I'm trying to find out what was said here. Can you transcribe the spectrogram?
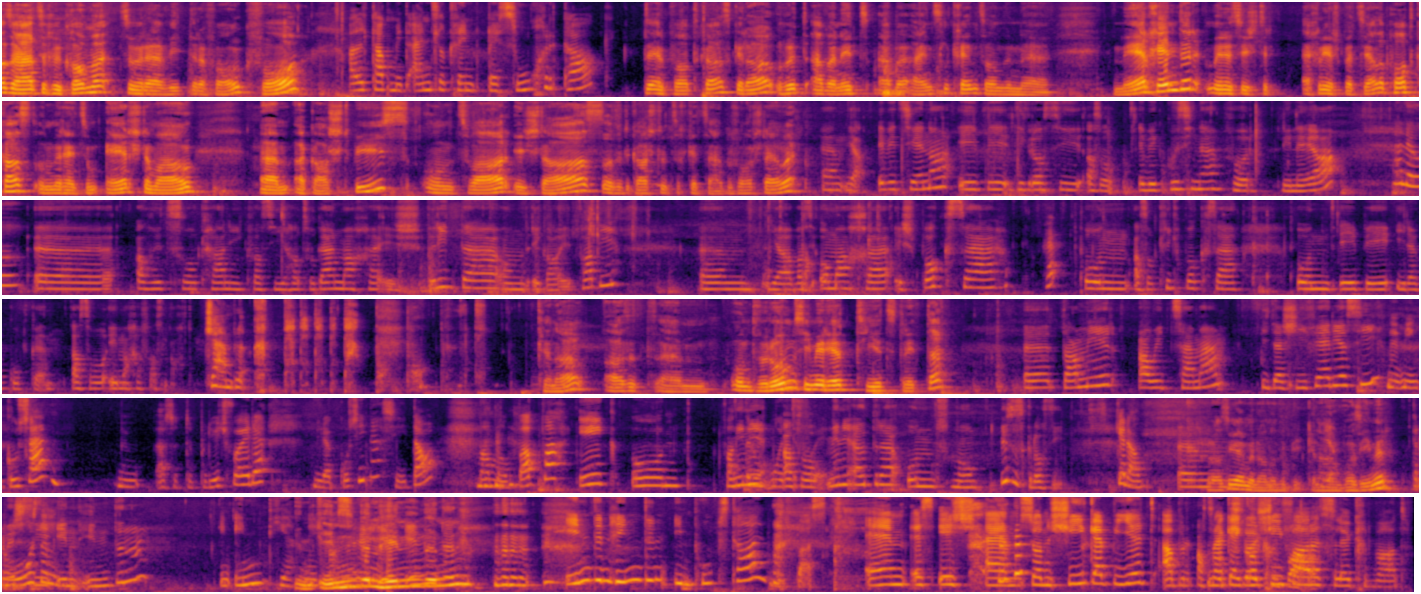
Also herzlich willkommen zu einer weiteren Folge von Alltag mit Einzelkind Besuchertag. der Podcast, genau. Heute eben nicht eben Einzelkind, sondern äh, mehr Kinder. Wir, es ist der, ein, bisschen ein spezieller Podcast und wir haben zum ersten Mal ähm, einen Gast bei uns. Und zwar ist das, oder der Gast tut sich jetzt selber vorstellen. Ähm, ja, ich bin Sienna, ich bin die grosse, also ich bin Cousine von Linnea. Hallo. Äh, also jetzt so kann ich quasi halt so gerne machen, ist Reiten und ich gehe in die Pfadi. Ähm, ja, was ich auch mache, ist Boxen und also Kickboxen und ich bin in der Gucke. Also ich mache Fasnacht. Jamblock. Genau. Also, ähm, und warum sind wir heute hier zu dritten? Äh, da wir alle zusammen in der Skiferien sind, Mit meinem Cousin. Mit- Also der Bruder von ihr. Meine Cousine sind da. Mama und Papa. ich und Vater meine, und Mutter also meine Eltern und noch unser Grossi. Genau. Ähm, Rosi haben wir auch noch dabei. Genau. Ja. Wo sind wir? Wir sind in Inden. In Indien. In. Inden, In Hinden. Inden hinten im Pupstal. Spaß. ähm, es ist ähm, so ein Skigebiet, aber Also man geht Skifahren, das Löckerbad.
